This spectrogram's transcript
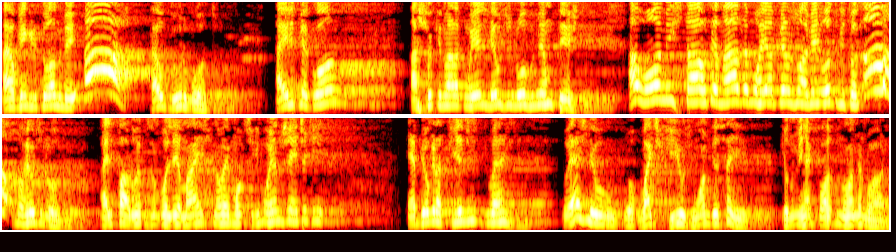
Aí alguém gritou lá no meio: Ah! Caiu duro morto. Aí ele pegou, achou que não era com ele, leu de novo o mesmo texto. Ao homem está ordenado a morrer apenas uma vez. Outro gritou: Ah! Morreu de novo. Aí ele parou e disse: Não vou ler mais, senão vai seguir morrendo gente aqui. É a biografia de Wesley. Wesley, o Whitefield, um homem desse aí, que eu não me recordo o nome agora.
